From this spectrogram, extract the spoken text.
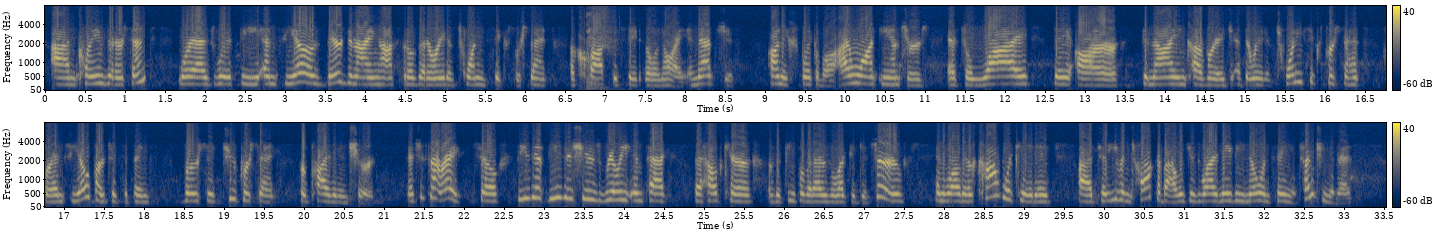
on claims that are sent, whereas with the MCOs, they're denying hospitals at a rate of 26% across the state of Illinois. And that's just inexplicable. I want answers as to why they are denying coverage at the rate of 26% for MCO participants versus 2% for private insured. That's just not right. So these, these issues really impact the health care of the people that I was elected to serve. And while they're complicated uh, to even talk about, which is why maybe no one's paying attention to this,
